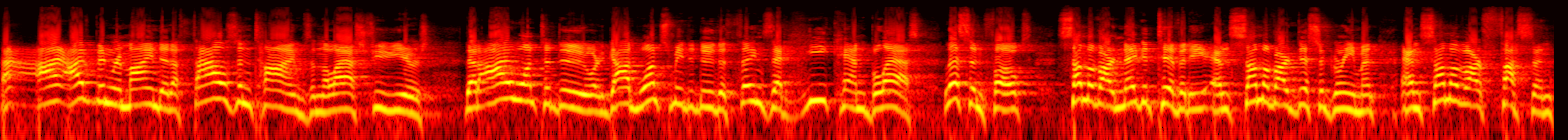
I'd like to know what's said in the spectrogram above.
I, have been reminded a thousand times in the last few years that I want to do, or God wants me to do, the things that He can bless. Listen, folks, some of our negativity and some of our disagreement and some of our fussing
